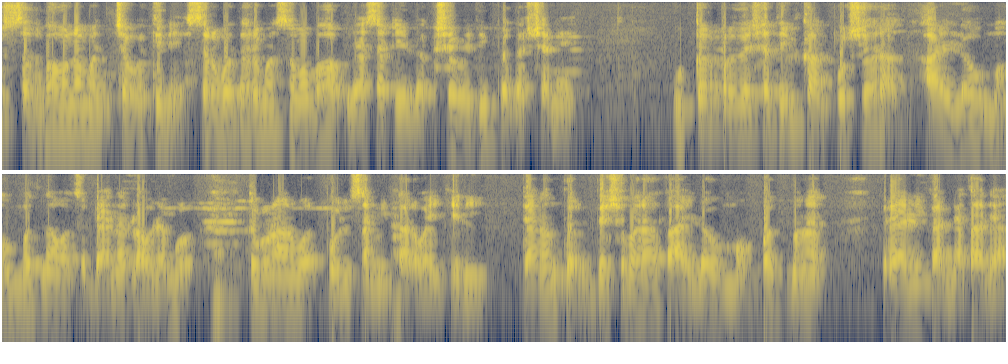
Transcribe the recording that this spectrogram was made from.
सद्भावना मंचच्या वतीने सर्व धर्म समभाव यासाठी लक्षवेधी प्रदर्शने. उत्तर प्रदेशातील कानपूर शहरात आय लव्ह मोहम्मद नावाचं बॅनर लावल्यामुळे तरुणांवर पोलिसांनी कारवाई केली. त्यानंतर देशभरात आय लव्ह मोहम्मद म्हणत रॅली काढण्यात आल्या.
